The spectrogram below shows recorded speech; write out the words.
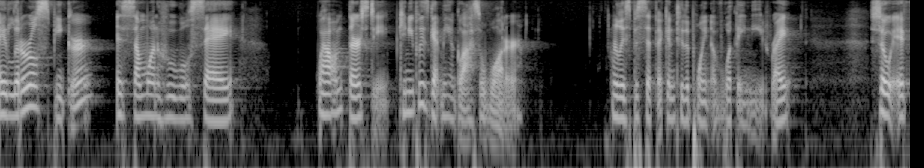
A literal speaker is someone who will say, Wow, I'm thirsty. Can you please get me a glass of water? Really specific and to the point of what they need, right? So if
